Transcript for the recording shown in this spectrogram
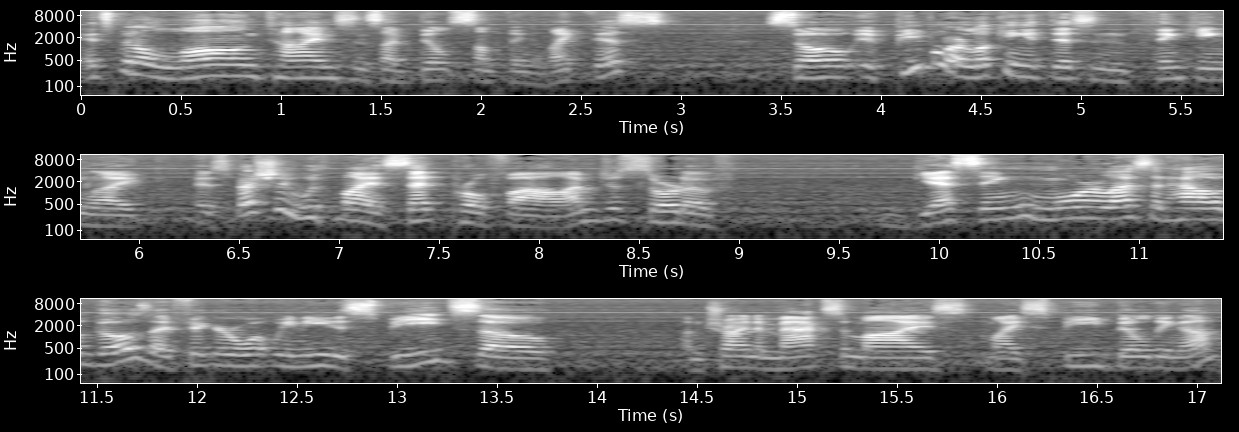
It's been a long time since I built something like this. So if people are looking at this and thinking like, especially with my ascent profile, I'm just sort of guessing more or less at how it goes. I figure what we need is speed, so I'm trying to maximize my speed building up.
